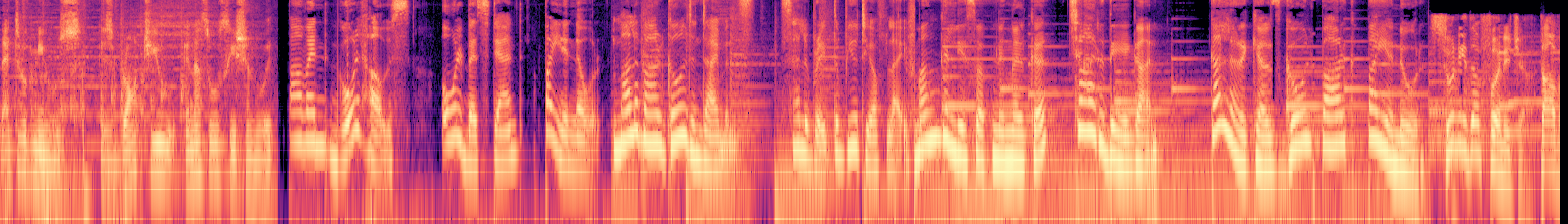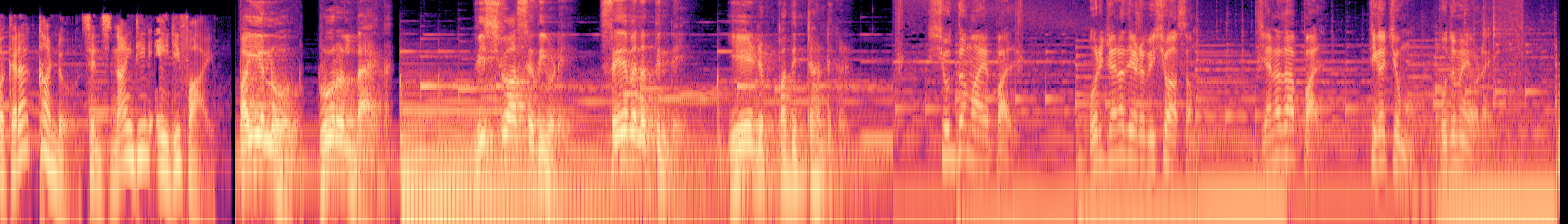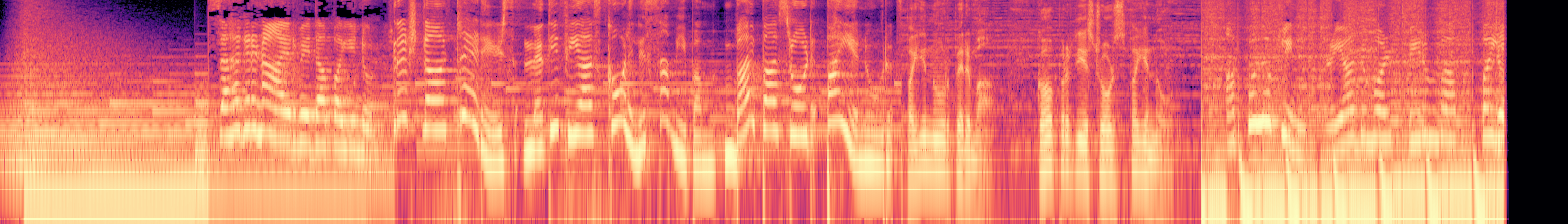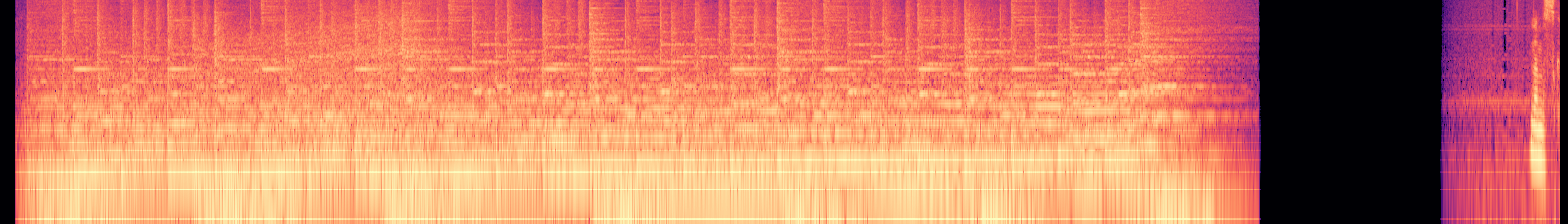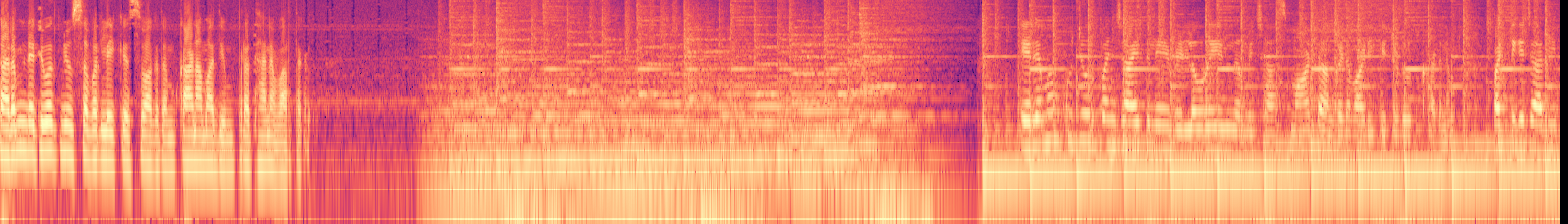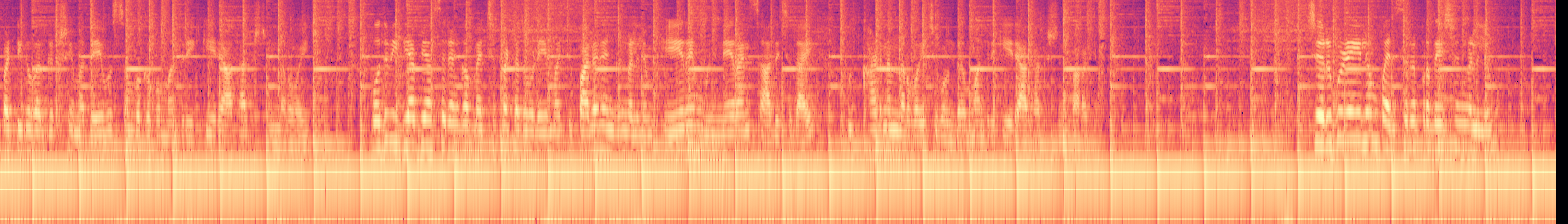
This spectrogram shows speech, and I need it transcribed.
Network News is brought to you in association with Pavan gold house old bus stand Payyanur Malabar golden diamonds celebrate the beauty of life മംഗല്യ സ്വപ്നങ്ങൾക്ക് ചാരുതയേകാൻ Kallarikkals gold park Payyanur Sunitha furniture Thavakkara Kannur, since 1985. Payyanur rural bank വിശ്വാസ്യതയുടെ സേവനത്തിന്റെ ഏഴ് പതിറ്റാണ്ടുകൾ. ശുദ്ധമായ പാൽ. ഒരു ജനതയുടെ വിശ്വാസം. ജനതാ പാൽ. തികച്ചും പുതുമയോടെ. സഹകരണ ആയുർവേദ പയ്യന്നൂർ. കൃഷ്ണ ട്രേഡേഴ്സ് ലത്തീഫിയ സ്കൂളിന് സമീപം. Bypass road Payyanur. പയ്യന്നൂർ പെരുമ. Cooperative stores Payyanur. Apollo clinic റിയാദുമോൾ Perumba പയ്യ നമസ്കാരം. നെറ്റ്വർക്ക് ന്യൂസ് അവറിലേക്ക് സ്വാഗതം. കാണാമാദ്യം പ്രധാന വാർത്തകൾ. എരമം കുറ്റൂർ പഞ്ചായത്തിലെ വെള്ളോറയിൽ നിർമ്മിച്ച സ്മാർട്ട് അങ്കണവാടി കെട്ടിടോദ്ഘാടനം പട്ടികജാതി പട്ടികവർഗക്ഷേമ ദേവസ്വം വകുപ്പ് മന്ത്രി കെ രാധാകൃഷ്ണൻ നിർവഹിച്ചു. പൊതുവിദ്യാഭ്യാസ രംഗം മെച്ചപ്പെട്ടതോടെ മറ്റു പല രംഗങ്ങളിലും ഏറെ മുന്നേറാൻ സാധിച്ചതായി ഉദ്ഘാടനം നിർവഹിച്ചുകൊണ്ട് മന്ത്രി കെ രാധാകൃഷ്ണൻ പറഞ്ഞു. ചെറുപുഴയിലും പരിസര പ്രദേശങ്ങളിലും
